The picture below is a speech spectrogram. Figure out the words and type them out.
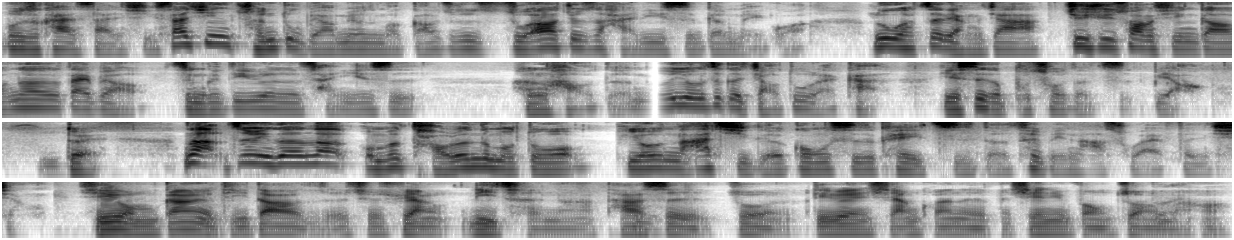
或者是看三星。三星纯度比较没有那么高，就是主要就是海力士跟美光。如果这两家继续创新高，那就代表整个 DRAM 的产业是很好的。用这个角度来看，也是个不错的指标。对，那志明哥，那我们讨论这么多，有哪几个公司可以值得特别拿出来分享？其实我们刚刚有提到，就像历程啊，它是做 DRAM 相关的先进封装嘛，哈，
